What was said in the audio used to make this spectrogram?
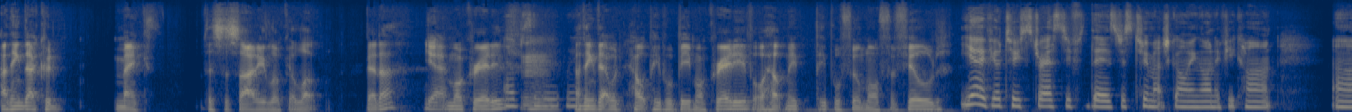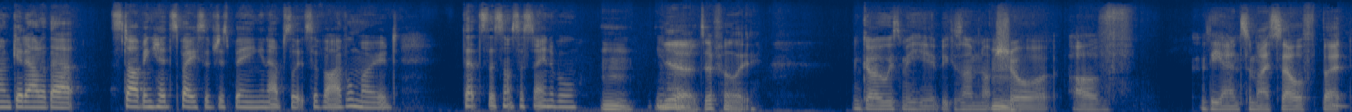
I think that could make the society look a lot better, Yeah. more creative. absolutely. I think that would help people be more creative or help me people feel more fulfilled. yeah, if you're too stressed, if there's just too much going on, if you can't um, get out of that starving headspace of just being in absolute survival mode, that's that's not sustainable. Mm. Yeah, definitely. go with me here because I'm not mm. sure of the answer myself, but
